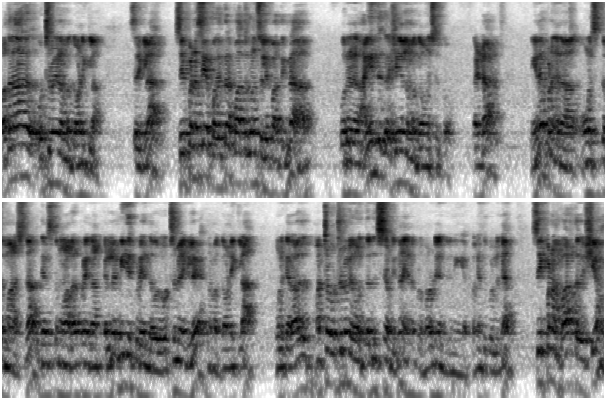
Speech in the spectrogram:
பதினாறு ஒற்றுமைகள் நம்ம கவனிக்கலாம். சரிங்களா? ஸோ இப்போ என்ன செய்ய பக்கத்தில் பார்த்துக்கணும்னு சொல்லி பார்த்தீங்கன்னா ஒரு ஐந்து விஷயங்கள் நம்ம கவனிச்சிருக்கோம். கரெக்டா? என்ன பண்ணுங்கன்னா உங்களுக்கு சித்தமானுச்சுன்னா தேசத்தமான வரக்கூடிய நாட்களில் மீதி இருக்கக்கூடிய இந்த ஒரு ஒற்றுமைகளை நம்ம கவனிக்கலாம். உங்களுக்கு ஏதாவது மற்ற ஒற்றுமைகள் உங்களுக்கு தெரிஞ்சு அப்படின்னா என்ன மறுபடியும் நீங்க பகிர்ந்து கொள்ளுங்க. சோ இப்ப நம்ம பார்த்த விஷயம்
